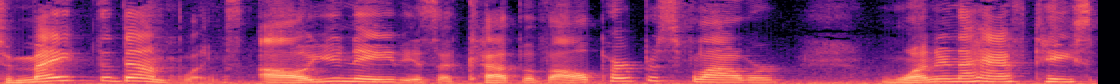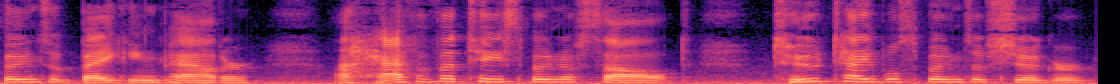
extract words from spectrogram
To make the dumplings, all you need is a cup of all purpose flour, one and a half teaspoons of baking powder, a half of a teaspoon of salt, two tablespoons of sugar,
